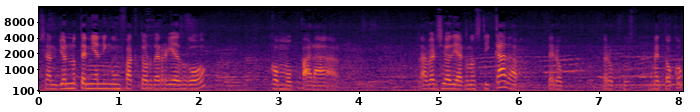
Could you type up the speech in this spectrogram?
O sea, yo no tenía ningún factor de riesgo como para haber sido diagnosticada, pero, pero pues me tocó.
